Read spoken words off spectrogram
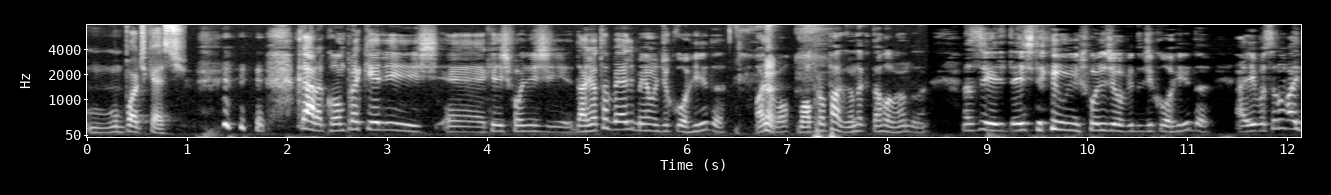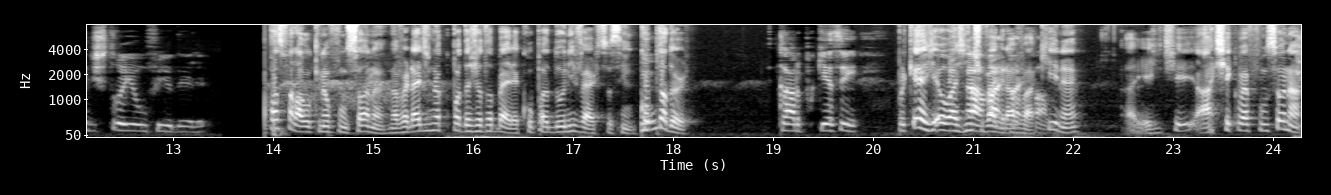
um podcast? Cara, compra aqueles. É, aqueles fones de, da JBL mesmo, de corrida. Olha, mó, mó propaganda que tá rolando, né? Mas assim, eles têm uns fones de ouvido de corrida, aí você não vai destruir o fio dele. Posso falar algo que não funciona? Na verdade, não é culpa da JBL, é culpa do universo, assim. Computador. Claro, porque assim. Porque a gente ah, vai, vai, gravar vai, aqui, né? Aí a gente acha que vai funcionar.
